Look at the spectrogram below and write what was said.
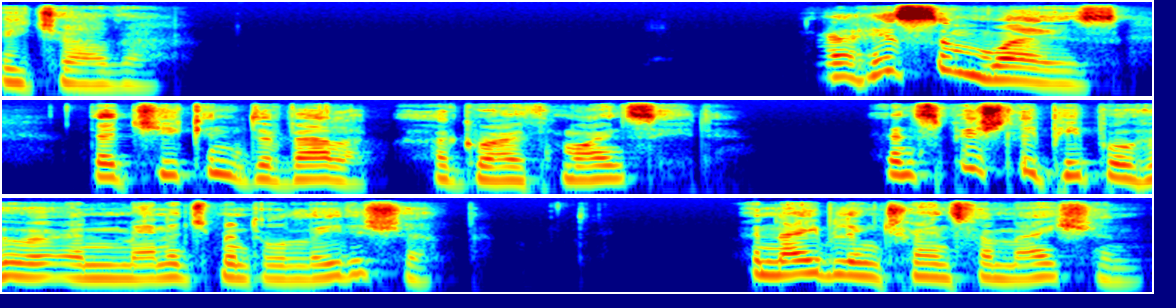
each other. Now, here's some ways that you can develop a growth mindset, and especially people who are in management or leadership, enabling transformation.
